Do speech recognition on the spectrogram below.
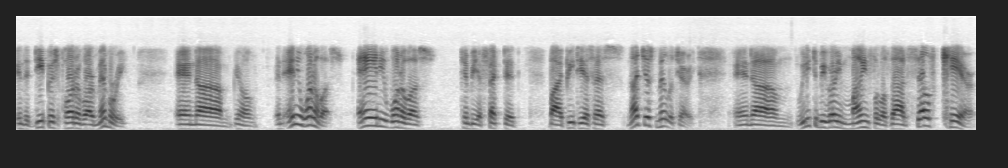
in the deepest part of our memory, and um, you know, and any one of us, any one of us, can be affected by PTSS, not just military, and um, we need to be very mindful of that. Self care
